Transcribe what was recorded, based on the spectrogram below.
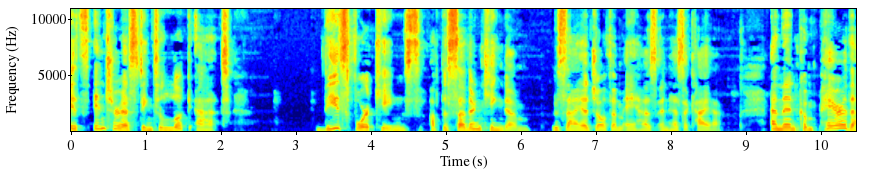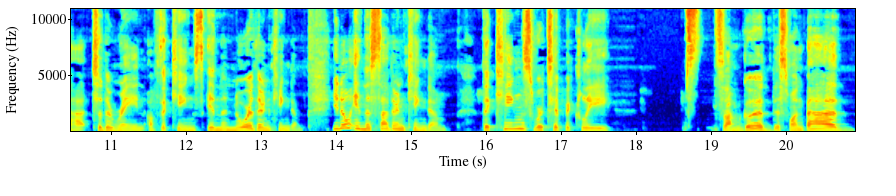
it's interesting to look at these four kings of the southern kingdom Uzziah, Jotham, Ahaz, and Hezekiah and then compare that to the reign of the kings in the northern kingdom. You know, in the southern kingdom, the kings were typically some good, this one bad,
